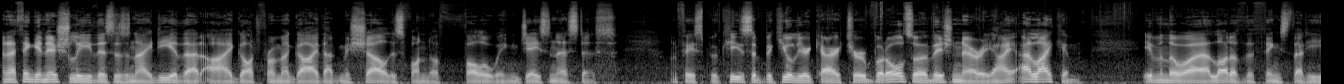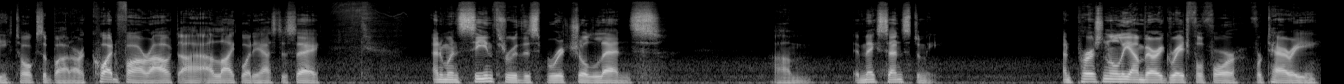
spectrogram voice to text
and I think initially this is an idea that I got from a guy that Michelle is fond of following, Jason Estes, on Facebook. He's a peculiar character, but also a visionary. I, I like him, even though uh, a lot of the things that he talks about are quite far out. I, I like what he has to say. And when seen through the spiritual lens, um, it makes sense to me. And personally, I'm very grateful for, for Terry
